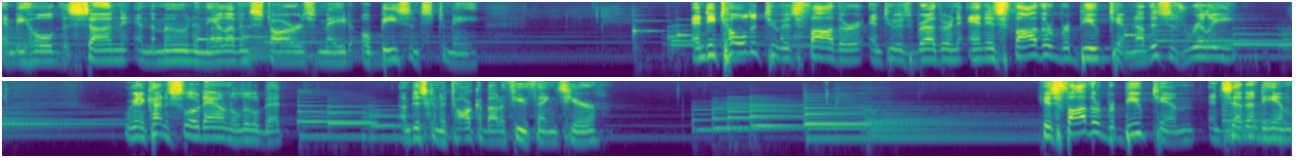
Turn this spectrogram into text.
And behold, the sun and the moon and the 11 stars made obeisance to me. And he told it to his father and to his brethren, and his father rebuked him. Now, this is really, we're going to kind of slow down a little bit. I'm just going to talk about a few things here. His father rebuked him and said unto him,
